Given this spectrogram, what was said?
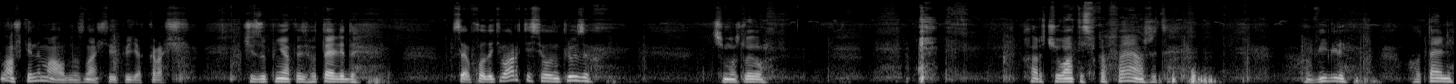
Ножки нема однозначно відповідь, як краще. Чи зупинятись в готелі, де все входить в вартість, all inclusive, чи можливо харчуватись в кафе, а жити в віллі, готелі,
